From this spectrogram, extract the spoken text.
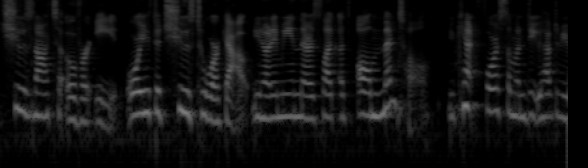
choose not to overeat, or you have to choose to work out. You know what I mean? There's like it's all mental. You can't force someone to do. You have to be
